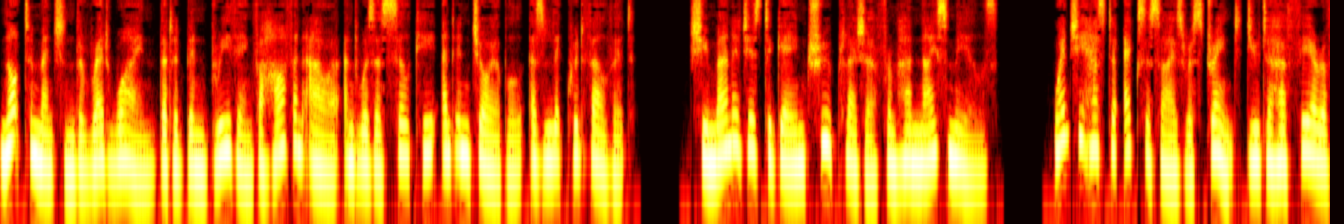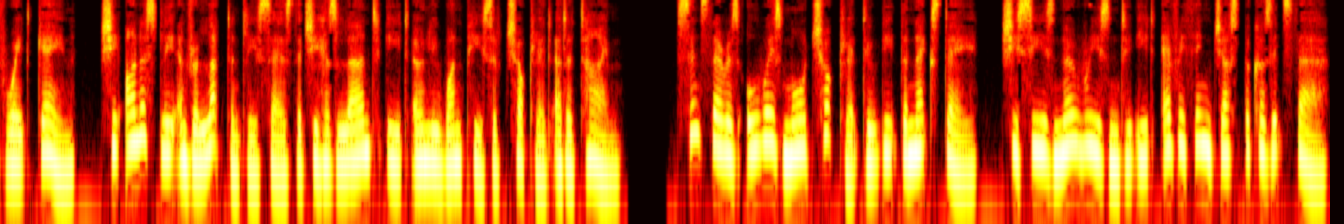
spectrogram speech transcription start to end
not to mention the red wine that had been breathing for half an hour and was as silky and enjoyable as liquid velvet. She manages to gain true pleasure from her nice meals. When she has to exercise restraint due to her fear of weight gain, she honestly and reluctantly says that she has learned to eat only one piece of chocolate at a time. Since there is always more chocolate to eat the next day, she sees no reason to eat everything just because it's there.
